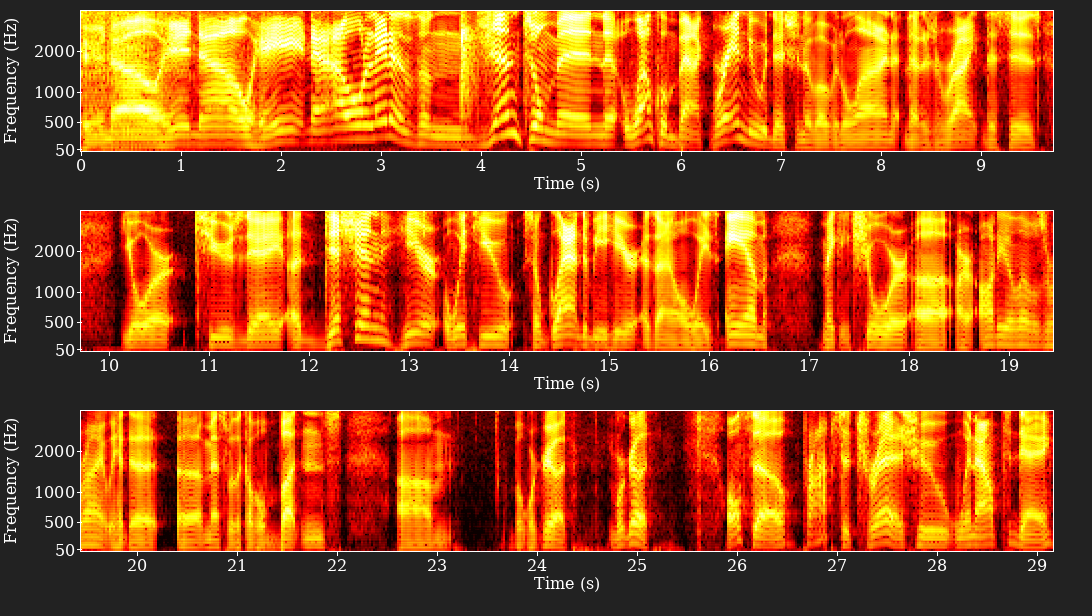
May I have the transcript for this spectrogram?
Hey now, hey now, hey now, ladies and gentlemen, welcome back. Brand new edition of Over the Line. That is right. This is your Tuesday edition here with you. So glad to be here as I always am, making sure uh, our audio levels are right. We had to uh, mess with a couple buttons, um, but we're good. We're good. Also, props to Trish who went out today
